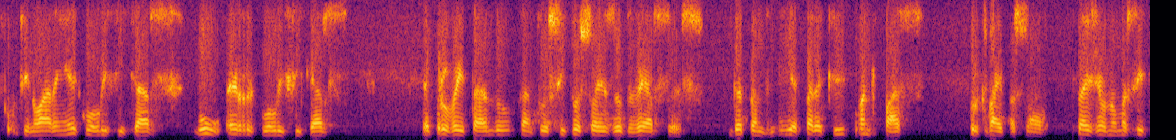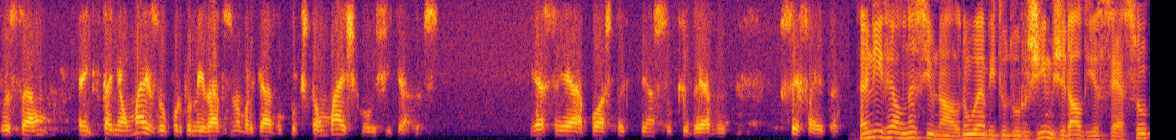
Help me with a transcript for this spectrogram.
continuarem a qualificar-se ou a requalificar-se, aproveitando tanto as situações adversas da pandemia para que, quando passe, porque vai passar, estejam numa situação em que tenham mais oportunidades no mercado porque estão mais qualificadas. Essa é a aposta que penso que deve ser feita. A nível nacional, no âmbito do regime geral de acesso,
